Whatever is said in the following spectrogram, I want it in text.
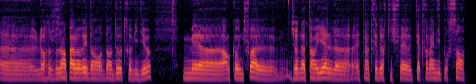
Euh, je vous en parlerai dans d'autres vidéos mais encore une fois Jonathan Yell est un trader qui fait 90%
